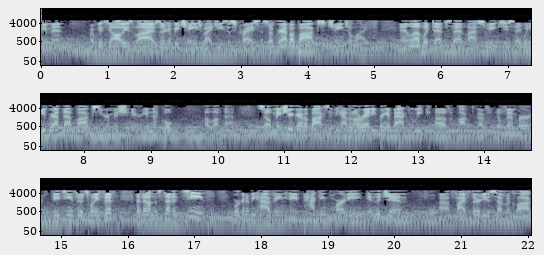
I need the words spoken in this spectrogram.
Amen. Or we can see all these lives are going to be changed by Jesus Christ. And so grab a box, change a life. And I love what Deb said last week. She said, when you grab that box, you're a missionary. Isn't that cool? I love that. So make sure you grab a box if you haven't already. Bring it back the week of, of November 18th through the 25th. And then on the 17th, we're going to be having a packing party in the gym, uh, 5.30 to 7 o'clock.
